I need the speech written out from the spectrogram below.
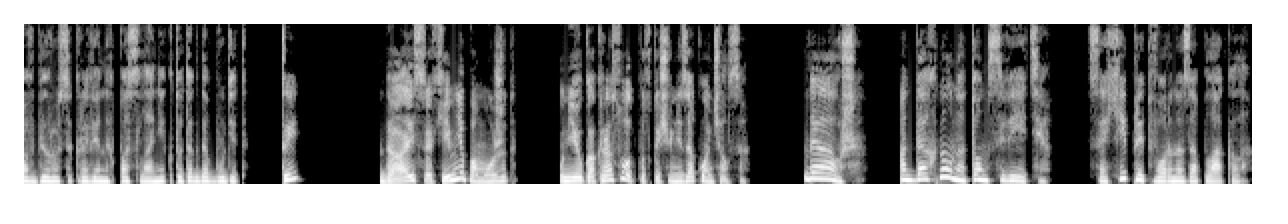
«А в бюро сокровенных посланий кто тогда будет? Ты?» «Да, и Сохи мне поможет. У нее как раз отпуск еще не закончился». «Да уж, отдохну на том свете». Сахи притворно заплакала,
